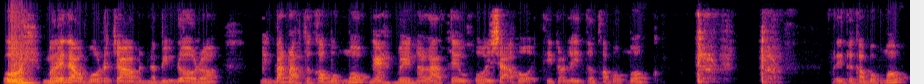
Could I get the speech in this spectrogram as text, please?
Ôi mới đầu vô nó cho mình là biểu đồ rồi mình bắt đầu từ câu 41 nha, vì nó là theo khối xã hội thì nó đi từ câu 41 đi từ câu 41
